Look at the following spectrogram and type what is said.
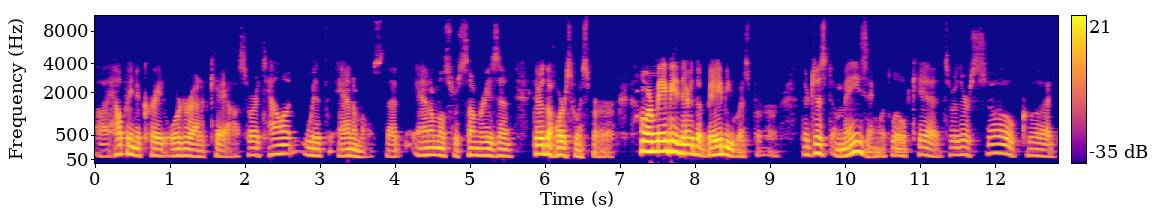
uh, helping to create order out of chaos, or a talent with animals, that animals, for some reason, they're the horse whisperer, or maybe they're the baby whisperer. They're just amazing with little kids, or they're so good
